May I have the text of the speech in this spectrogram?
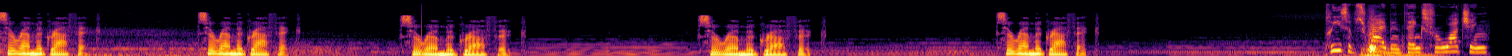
Ceramographic. Ceramographic. Ceramographic. Ceramographic. Ceramographic. Please subscribe and thanks for watching.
